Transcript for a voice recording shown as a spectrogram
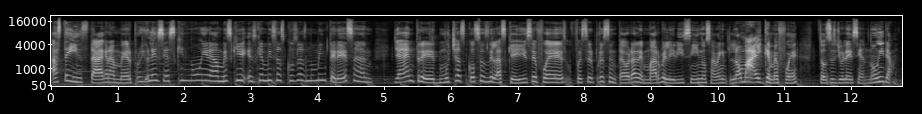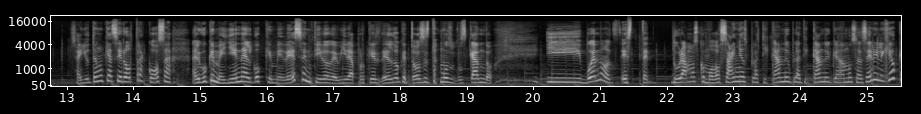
hasta Instagramer, pero yo le decía, es que no, Iram, es que, es que a mí esas cosas no me interesan. Ya entre muchas cosas de las que hice fue, fue ser presentadora de Marvel y DC, no saben lo mal que me fue. Entonces yo le decía, no, Iram, o sea, yo tengo que hacer otra cosa, algo que me llene, algo que me dé sentido de vida, porque es, lo que todos estamos buscando. Y bueno, este, duramos como dos años platicando y platicando y qué vamos a hacer. Y le dije, ok,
